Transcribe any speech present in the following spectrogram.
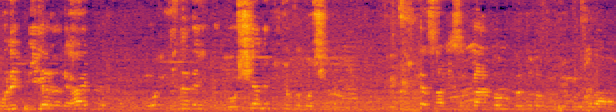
ਉਹਨੇ ਕਲੀਅਰ ਕਿਹਾ ਉਹ ਇਹਨਾਂ ਦੇ ਇੱਕ ਦੋਸ਼ੀਆਂ ਦੇ ਵਿੱਚੋਂ ਦੋਸ਼ੀ ਬਣਿਆ ਠੀਕ ਹੈ, ਸਾਡੀ ਸਰਕਾਰ ਤੋਂ ਕਦੋਂ ਤੋਂ ਦੂਜੇ ਦੂਜੇ ਦਾ ਆਪ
